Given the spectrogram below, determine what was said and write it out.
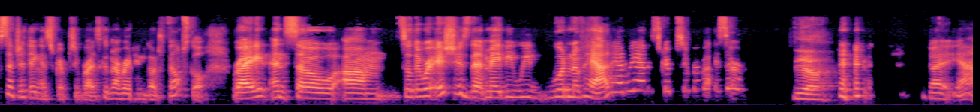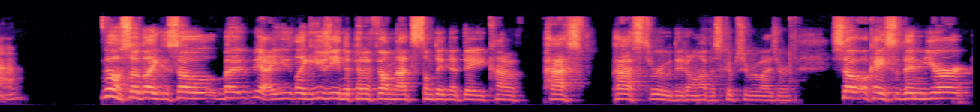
such a thing as script supervisor because remember I didn't go to film school. Right. And so, um, so there were issues that maybe we wouldn't have had had we had a script supervisor yeah. but yeah. No, so like so, but yeah, you like usually independent film, that's something that they kind of pass pass through. They don't have a script supervisor. So okay, so then you're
